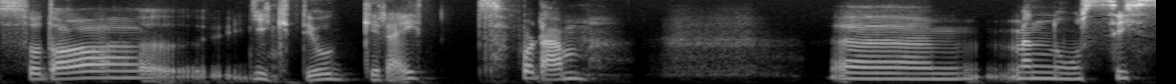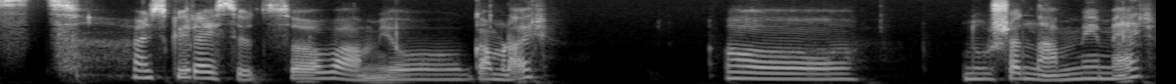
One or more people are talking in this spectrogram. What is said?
Så da gikk det jo greit for dem. Ehm, Men nå sist han skulle reise ut, så var de jo gamlere. Og nå skjønner de mye mer.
